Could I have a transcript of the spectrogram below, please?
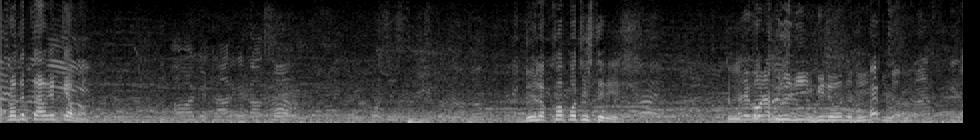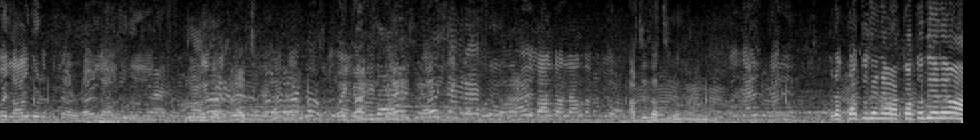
আপনাদের টার্গেট কেমন? দুই লক্ষ পঁচিশ তিরিশ। আচ্ছা। যাচ্ছি যাচ্ছি। এটা কত দিয়ে নেওয়া? কত দিয়ে নেওয়া?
